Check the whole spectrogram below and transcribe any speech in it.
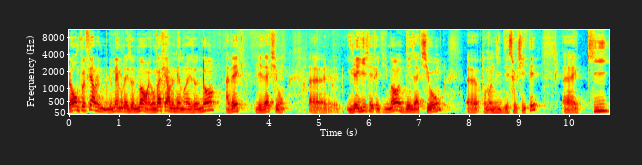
Alors on peut faire le, même raisonnement, et on va faire le même raisonnement avec les actions. Euh, il existe effectivement des actions, euh, autrement dit des sociétés, qui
